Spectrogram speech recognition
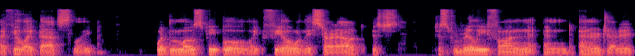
I feel like that's like what most people like feel when they start out. It's just really fun and energetic.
